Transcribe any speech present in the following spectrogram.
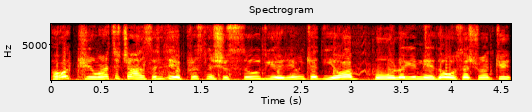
آقا کیومرس چند سال دپرس نشسته بود گریه می‌کرد. یا بالا یه ندا واسه شوند که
